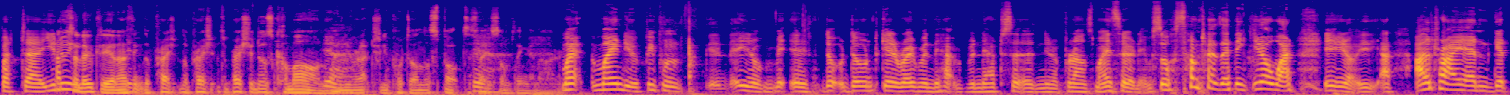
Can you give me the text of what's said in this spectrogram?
but uh, you doing Absolutely, and I think the pressure, the pressure, the pressure does come on Yeah. when you're actually put on the spot to Yeah. say something in Irish. Mi- mind you, people, uh, you know, uh, don't, don't get it right when they have when they have to, uh, you know, pronounce my surname. So sometimes I think, you know what, you know, I'll try and get,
